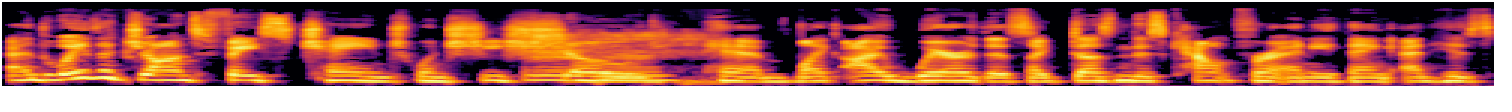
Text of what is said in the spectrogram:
And the way that John's face changed when she showed mm-hmm. him, like, I wear this, like, doesn't this count for anything? And his,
